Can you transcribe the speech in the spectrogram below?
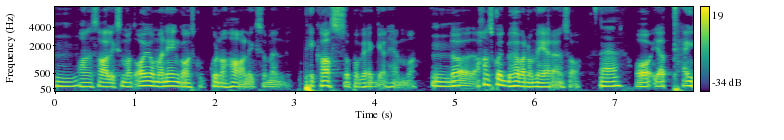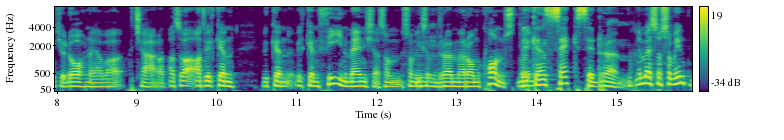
Mm. Och han sa liksom att oj om man en gång skulle kunna ha liksom en Picasso på väggen hemma. Mm. Då, han skulle inte behöva något mer än så. Nej. Och jag tänkte ju då när jag var kär att, alltså att vilken, vilken, vilken fin människa som, som liksom Mm. drömmer om konst. Vilken sexig dröm. Nej men så som inte...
